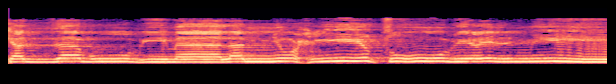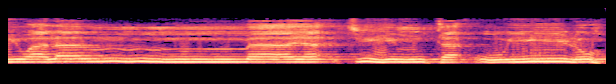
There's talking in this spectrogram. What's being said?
كذبوا بما لم يحيطوا بعلمه ولما يأتهم تأويله.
